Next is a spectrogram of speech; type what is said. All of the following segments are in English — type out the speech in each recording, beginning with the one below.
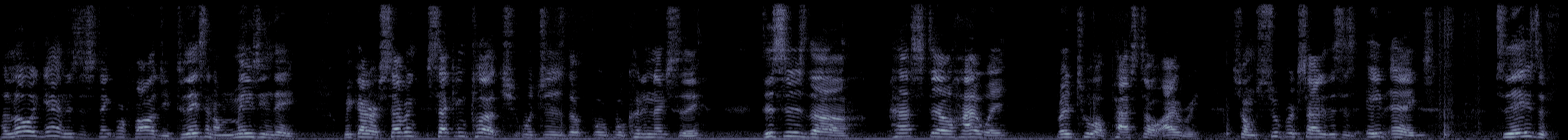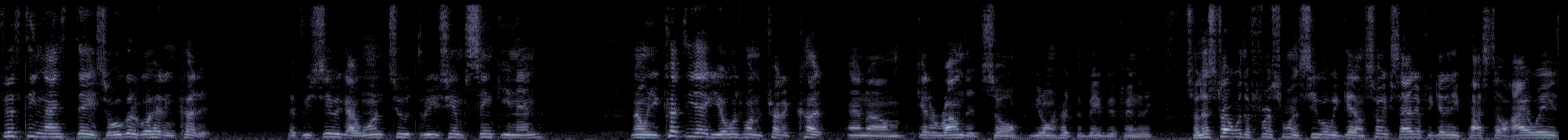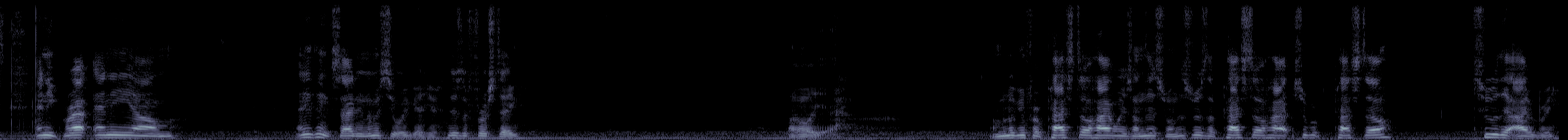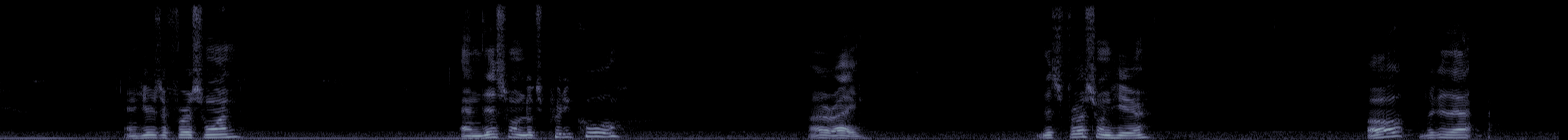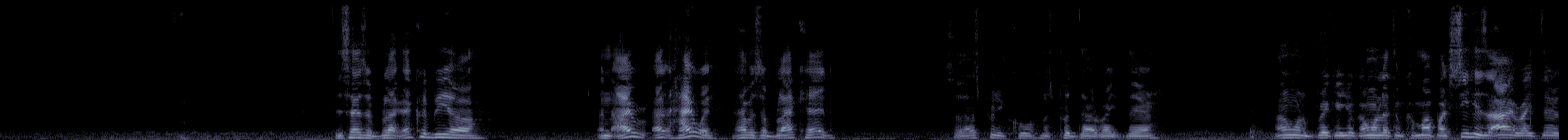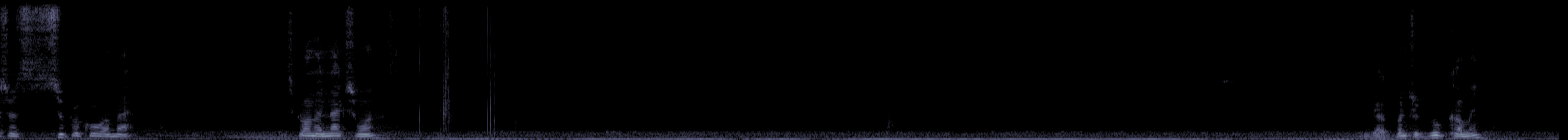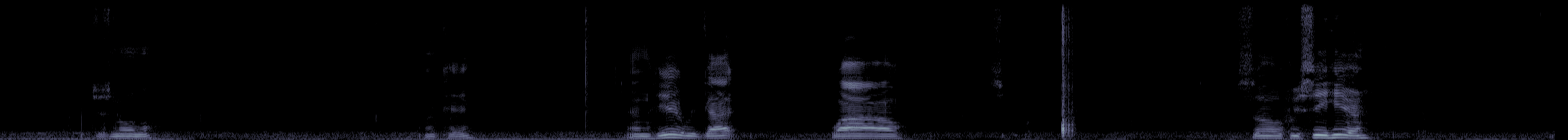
Hello again, this is Snake Morphology. Today's an amazing day. We got our seven, second clutch, which is the we're, we're cutting next today. This is the Pastel Highway bred to a Pastel Ivory. So I'm super excited. This is eight eggs. Today is the 59th day, so we're gonna go ahead and cut it. If you see, we got one, two, three. You see them sinking in. Now, when you cut the egg, you always want to try to cut and um, get around it so you don't hurt the baby if anything. So let's start with the first one and see what we get. I'm so excited if we get any pastel highways, any gra any um, anything exciting. Let me see what we get here. There's the first egg. Oh yeah. I'm looking for pastel highways on this one. This was the pastel high, super pastel to the ivory. And here's the first one. And this one looks pretty cool. All right. This first one here. Oh, look at that. This has a black, that could be a, an a highway. That was a black head. So that's pretty cool. Let's put that right there. I don't want to break a yoke. I want to let them come up. I see his eye right there, so it's super cool on that. Let's go on the next one. Got a bunch of goop coming, which is normal. Okay. And here we got, wow. So, so if we see here,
